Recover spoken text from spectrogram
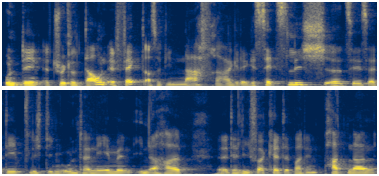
Und den Trickle-Down-Effekt, also die Nachfrage der gesetzlich CSRD-pflichtigen Unternehmen innerhalb der Lieferkette bei den Partnern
